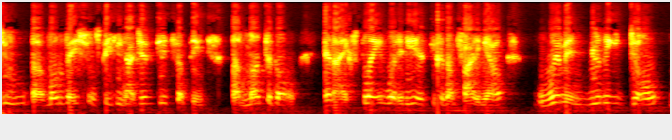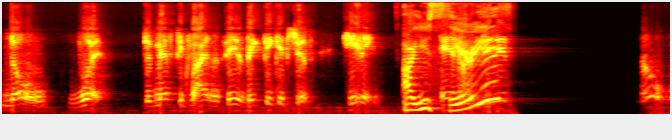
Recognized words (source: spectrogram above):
do uh, motivational speaking, I just did something a month ago, and I explained what it is because I'm finding out women really don't know what domestic violence is. They think it's just hitting. Are you serious? No.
